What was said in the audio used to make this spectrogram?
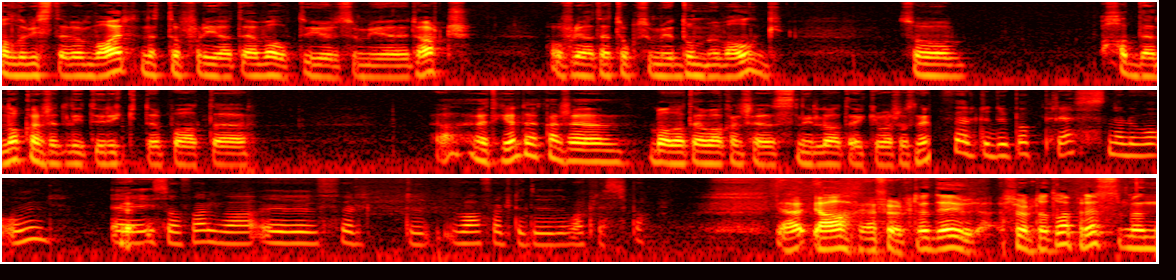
alle visste hvem var. Nettopp fordi at jeg valgte å gjøre så mye rart. Og fordi at jeg tok så mye dumme valg. Så hadde jeg nok kanskje et lite rykte på at eh, Ja, jeg vet ikke helt. jeg. Kanskje både at jeg var kanskje snill, og at jeg ikke var så snill. Følte du på press når du var ung? Ja. I så fall, hva, uh, følte, hva følte du det var press på? Ja, ja, jeg følte det jeg. Følte at det var press, men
